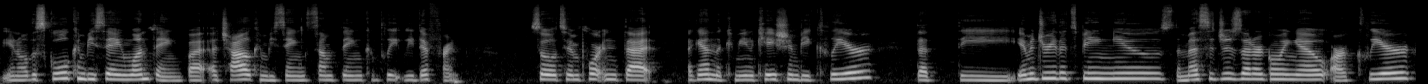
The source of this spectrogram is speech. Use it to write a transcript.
You know, the school can be saying one thing, but a child can be saying something completely different. So it's important that, again, the communication be clear, that the imagery that's being used, the messages that are going out are clear,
